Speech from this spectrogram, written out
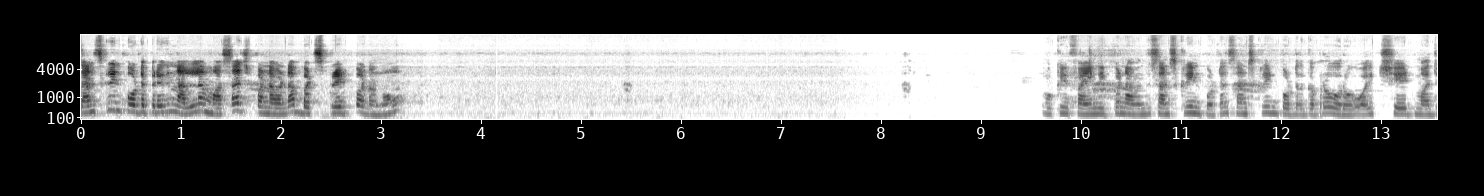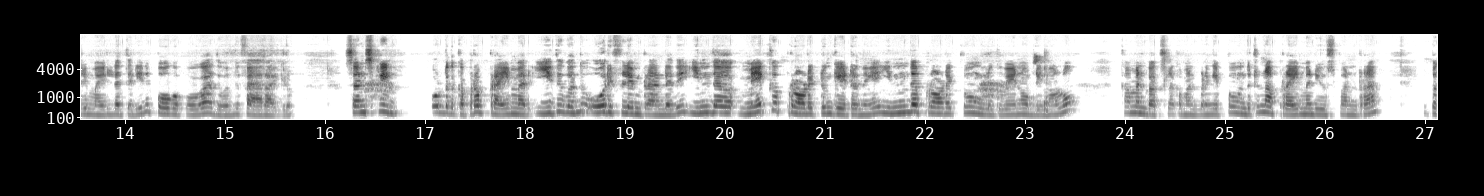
சன்ஸ்க்ரீன் போட்ட பிறகு நல்லா மசாஜ் பண்ண வேண்டாம் பட் ஸ்ப்ரெட் பண்ணணும் ஓகே ஃபைன் இப்போ நான் வந்து சன்ஸ்க்ரீன் போட்டேன் சன்ஸ்க்ரீன் போட்டதுக்கப்புறம் ஒரு ஒயிட் ஷேட் மாதிரி மைல்டாக தெரியுது போக போக அது வந்து ஃபேர் ஆகிரும் சன்ஸ்க்ரீன் போட்டதுக்கப்புறம் ப்ரைமர் இது வந்து ஓரிஃப்ளேம் பிராண்டது இந்த மேக்கப் ப்ராடக்ட்டும் கேட்டிருந்தீங்க இந்த ப்ராடக்ட்டும் உங்களுக்கு வேணும் அப்படின்னாலும் கமெண்ட் பாக்ஸில் கமெண்ட் பண்ணுங்கள் இப்போ வந்துட்டு நான் ப்ரைமர் யூஸ் பண்ணுறேன் இப்போ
